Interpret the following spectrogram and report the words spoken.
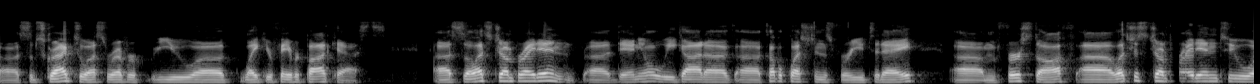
uh, uh subscribe to us wherever you uh, like your favorite podcasts. Uh, so let's jump right in, Daniel. We got a, a, couple questions for you today. Um, first off, let's just jump right into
